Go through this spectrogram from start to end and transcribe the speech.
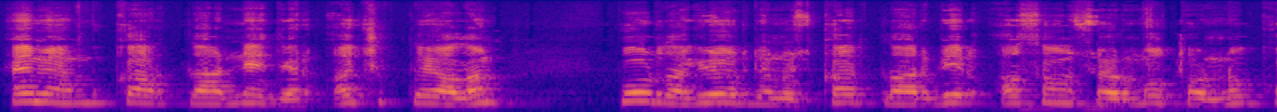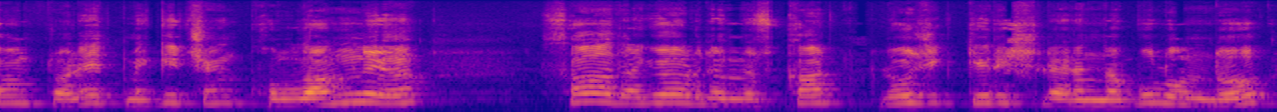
Hemen bu kartlar nedir açıklayalım. Burada gördüğünüz kartlar bir asansör motorunu kontrol etmek için kullanılıyor. Sağda gördüğümüz kart lojik girişlerinde bulunduğu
